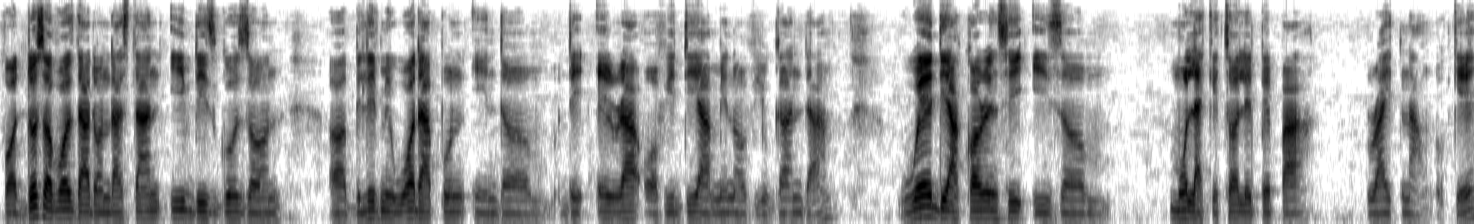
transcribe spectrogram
for those of us that understand, if this goes on, uh, believe me, what happened in the, the era of Idi Amin of Uganda, where their currency is um, more like a toilet paper right now okay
